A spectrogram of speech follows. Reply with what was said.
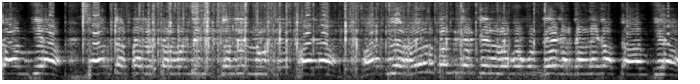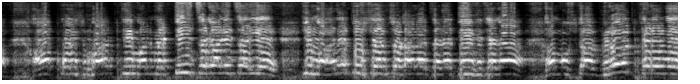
काम किया शाम तक पहले तलवंडी की ज़मीन लूटने खाया ये रोड बंद करके इन लोगों को करने करने का काम किया। आपको इस बात की मन में टीस जगानी चाहिए कि माने दूसरे चौटाला जगह दीख जगह। हम उसका विरोध करेंगे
